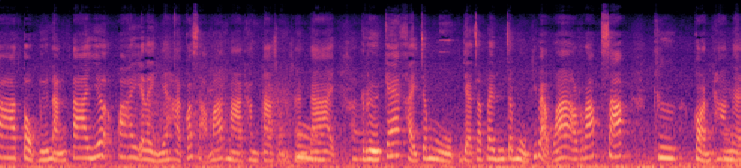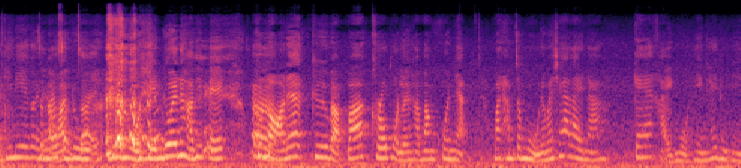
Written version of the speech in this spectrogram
ตาตกหรือหนังตาเยอะไปอะไรอย่างเงี้ยค่ะก็สามารถมาทำตาสองชั้นได้ หรือแก้ไขจมูก อยากจะเป็นจมูกที่แบบว่ารับซับ คือก่อนทำเนี่ยที่นี่ก็จะแบบว่าดูอันนี้น่าสนใจดูหัวเฮงด้วยนะคะพี่เป๊กค่ะคุณหมอเนี่ยคือแบบว่าครบหมดเลยค่ะ บางคนเนี่ยมาทำจมูกเนี่ยไม่ใช่อะไรนะ แก้ไขหัวเฮงให้ดูดี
